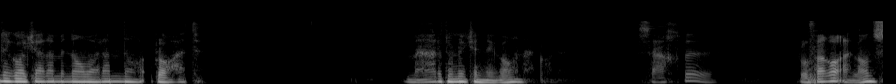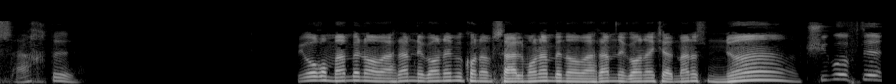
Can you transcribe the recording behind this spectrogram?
نگاه کردن به نامرم راحت. مردونه که نگاه نکنه. سخته. رفقا الان سخته. بیا آقا من به نامحرم نگاه نمی کنم سلمانم به نامحرم نگاه نکرد. منو نه. کی گفته؟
